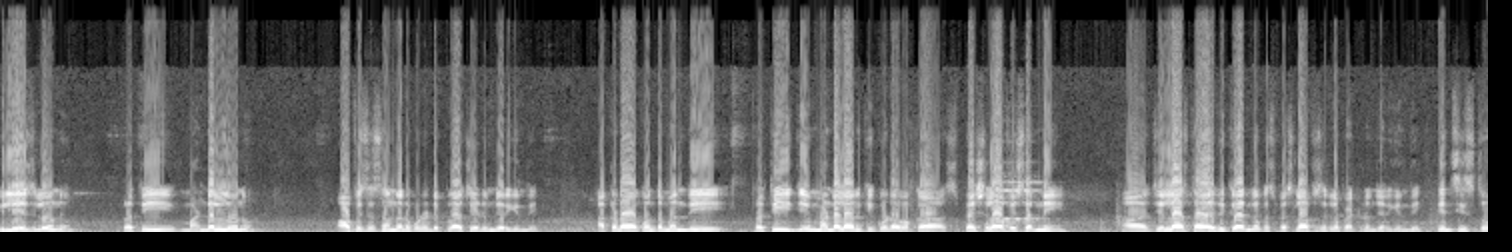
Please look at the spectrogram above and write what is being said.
విలేజ్లోను ప్రతి మండల్లోనూ ఆఫీసర్స్ అందరూ కూడా డిప్లాయ్ చేయడం జరిగింది. అక్కడ కొంతమంది ప్రతి మండలానికి కూడా ఒక స్పెషల్ ఆఫీసర్ని జిల్లా స్థాయి అధికారిని ఒక స్పెషల్ ఆఫీసర్గా పెట్టడం జరిగింది. ఏజెన్సీస్తో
